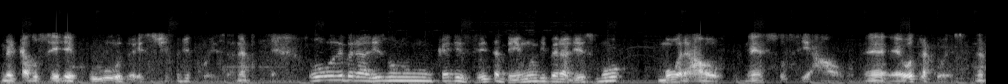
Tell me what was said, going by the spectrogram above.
O mercado se regula, esse tipo de coisa, né? O liberalismo não quer dizer também um liberalismo moral, né, social, né, é outra coisa. Né?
